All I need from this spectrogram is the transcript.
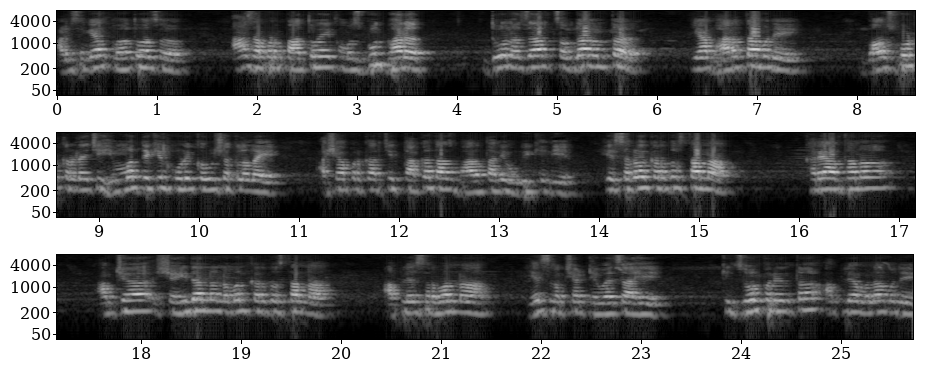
आणि सगळ्यात महत्वाचं आज आपण पाहतो एक मजबूत भारत. दोन हजार चौदा नंतर या भारतामध्ये बॉम्बस्फोट करण्याची हिंमत देखील कोणी करू शकलं नाही. अशा प्रकारची ताकद आज भारताने उभी केली आहे. हे सगळं करत असताना खऱ्या अर्थानं आमच्या शहीदांना नमन करत असताना आपल्या सर्वांना हेच लक्षात ठेवायचं आहे की जोपर्यंत आपल्या मनामध्ये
